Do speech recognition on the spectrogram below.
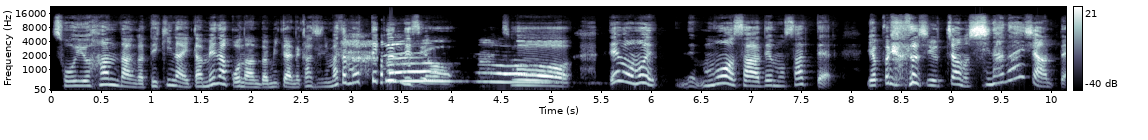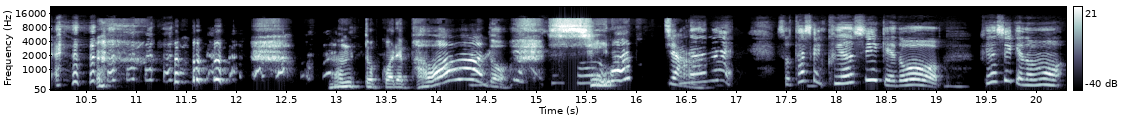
そういう判断ができないダメな子なんだみたいな感じにまた持ってくんですよ。そう。でももうね、もうさ、でもさって、やっぱり私言っちゃうの死なないじゃんって。ほんとこれパワーワード。死なないじゃん。死なない。そう、確かに悔しいけど、悔しいけども、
